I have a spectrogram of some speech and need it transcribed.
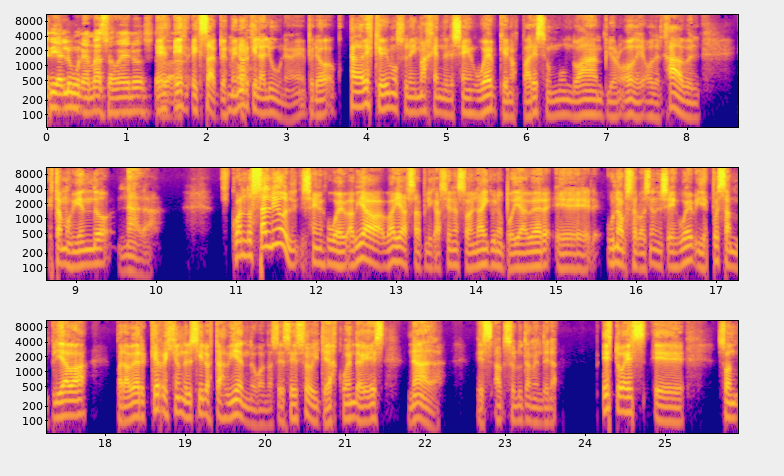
media luna, más o menos. Es, exacto, es menor que la luna, ¿eh? pero cada vez que vemos una imagen del James Webb que nos parece un mundo amplio, o, de, o del Hubble, estamos viendo nada. Cuando salió el James Webb, había varias aplicaciones online que uno podía ver eh, una observación de James Webb y después ampliaba para ver qué región del cielo estás viendo cuando haces eso y te das cuenta que es nada, es absolutamente nada. Esto es, eh, son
